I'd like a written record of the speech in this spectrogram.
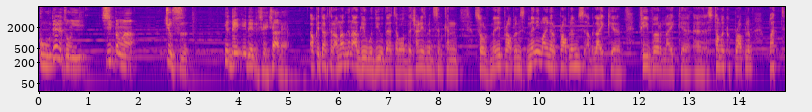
古代的中医基本上就是一代一代的传下来。Okay, doctor, I'm not going to argue with you that about the Chinese medicine can solve many problems, many minor problems uh, like uh, fever, like uh, uh, stomach problem, but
